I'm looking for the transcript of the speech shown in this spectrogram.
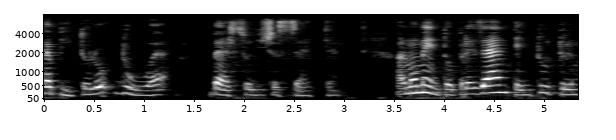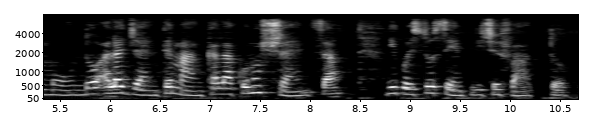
capitolo 2, verso 17. Al momento presente in tutto il mondo alla gente manca la conoscenza di questo semplice fatto,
